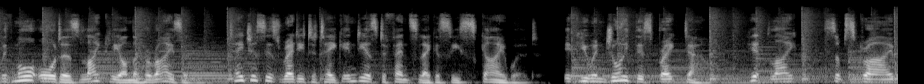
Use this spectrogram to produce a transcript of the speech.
With more orders likely on the horizon, Tejas is ready to take India's defense legacy skyward. If you enjoyed this breakdown, hit like, subscribe,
